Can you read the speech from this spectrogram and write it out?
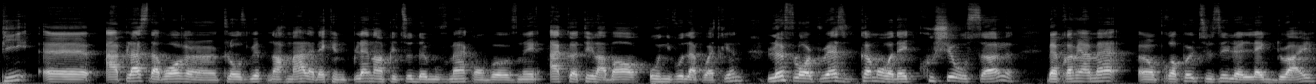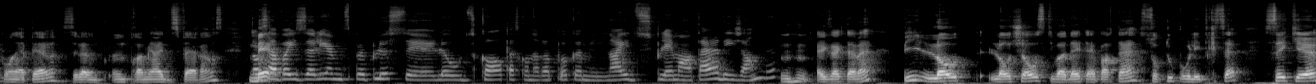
puis euh, à place d'avoir un close grip normal avec une pleine amplitude de mouvement qu'on va venir côté la barre au niveau de la poitrine, le floor press, comme on va être couché au sol, ben, premièrement, on pourra pas utiliser le leg drive qu'on appelle. C'est là une, première différence. Donc, ça va isoler un petit peu plus euh, le haut du corps parce qu'on n'aura pas comme une aide supplémentaire des jambes. Mm-hmm, exactement. Puis l'autre l'autre chose qui va être important, surtout pour les triceps, c'est que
